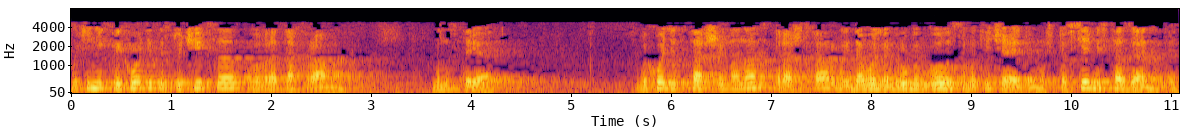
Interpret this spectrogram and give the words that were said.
Ученик приходит и стучится во врата храма, монастыря. Выходит старший монах, страж Дхармы, и довольно грубым голосом отвечает ему, что все места заняты,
